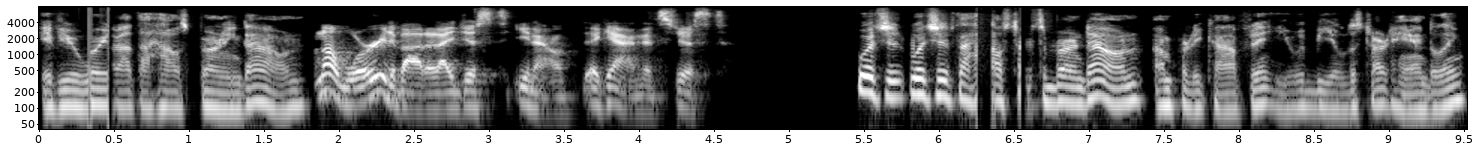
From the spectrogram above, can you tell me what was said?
if you're worried about the house burning down. I'm not worried about it. I just, you know, again, it's just which is which if the house starts to burn down, I'm pretty confident you would be able to start handling,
